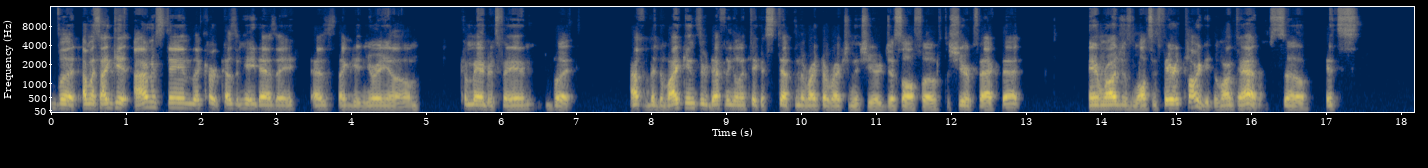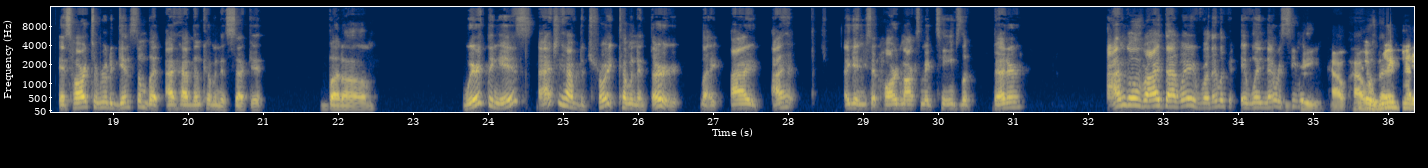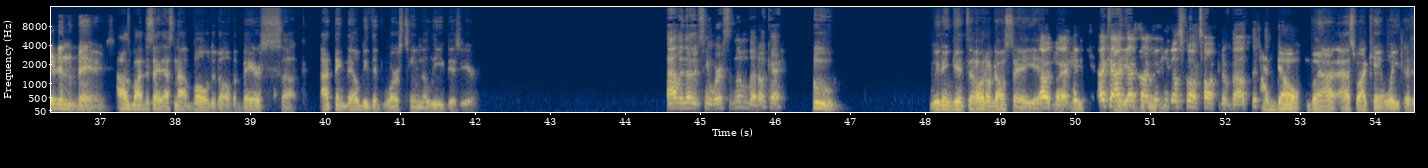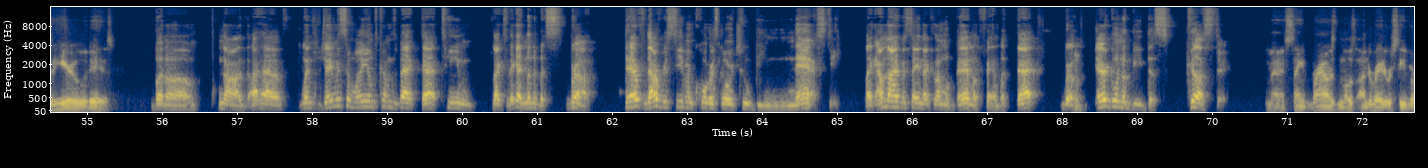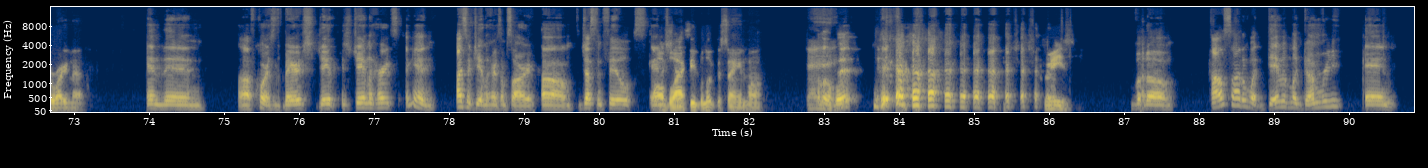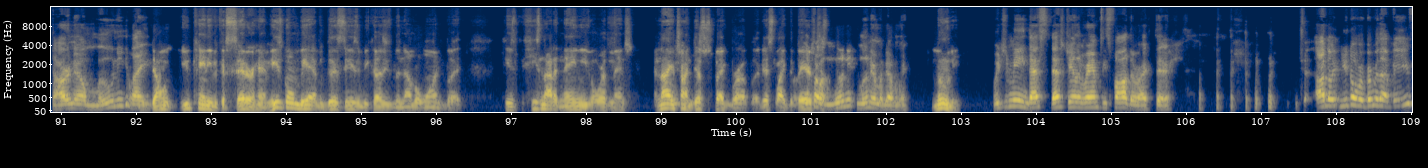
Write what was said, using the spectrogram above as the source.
But I I get I understand the Kirk Cousin hate as a as again you're a um Commanders fan, but I but the Vikings are definitely going to take a step in the right direction this year, just off of the sheer fact that Aaron Rodgers lost his favorite target, Davante Adams. So it's it's hard to root against them, but I have them coming in second. But um, weird thing is, I actually have Detroit coming in third. Like I I again, you said hard knocks make teams look better. I'm gonna ride that wave, bro. They look it when their receivers. Gee, how how They're that? way better than the Bears. I was about to say that's not bold at all. The Bears suck. I think they'll be the worst team in the league this year. I have another team worse than them, but okay. Who? We didn't get to hold on. Don't say it yet. Okay. but Okay, I Yeah, guess I I'm- think he knows what I'm talking about. I don't, but I, that's why I can't wait to hear who it is. But um, nah, I have when Jameson Williams comes back, that team like they got nothing but bruh. Their that receiving corps is going to be nasty. Like I'm not even saying that because I'm a Bama fan, but that bro, they're going to be disgusting. Man, St. Brown is the most underrated receiver right now. And then, uh, of course, the Bears. Jay, it's Jalen Hurts again. I said Jalen Hurts. I'm sorry. Um, Justin Fields. and All black just people look the same, huh? A little bit. Crazy. But um, outside of what David Montgomery and Darnell Mooney, like don't you can't even consider him. He's going to be have a good season because he's the number one, but he's he's not a name even worth mentioning. And not even trying to disrespect, bro, but it's like the Bears talking just Mooney, Mooney or Montgomery. Mooney. What you mean? That's that's Jalen Ramsey's father right there. I don't. You don't remember that beef?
